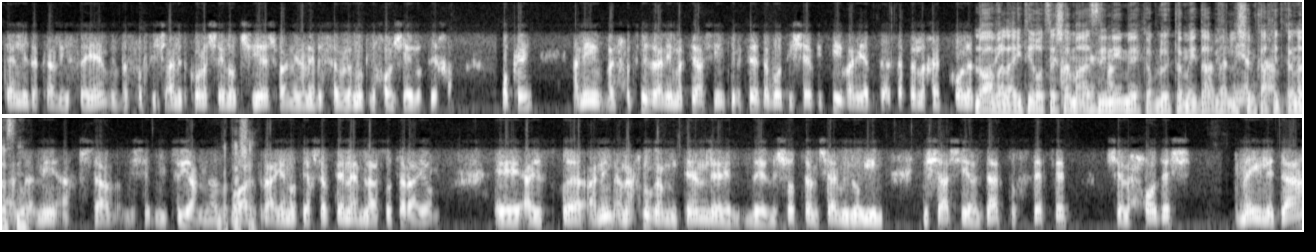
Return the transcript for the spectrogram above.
תן לי דקה לסיים, ובסוף תשאל את כל השאלות שיש, ואני אענה בסבלנות לכל שאלותיך, אוקיי? אני, וחוץ מזה, אני מציע שאם תרצה, תבוא תשב איתי ואני אספר לך את כל הדברים. לא, אבל הייתי רוצה שהמאזינים יקבלו את המידע, לשם כך התכנסנו. אז אני עכשיו, מצוין, אז בוא, אל תראיין אותי עכשיו, תן להם לעשות את הרעיון. אה, אנחנו גם ניתן לנשות אנשי המילואים אישה שילדה תוספת של חודש דמי לידה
